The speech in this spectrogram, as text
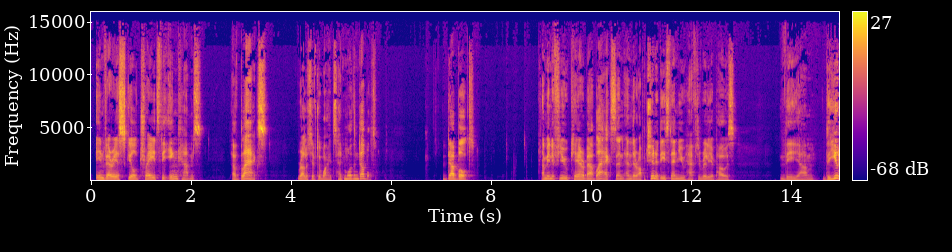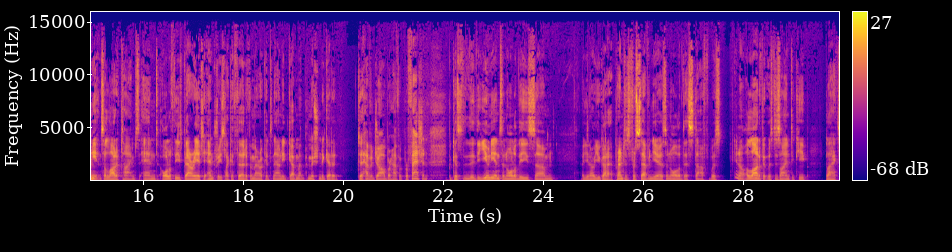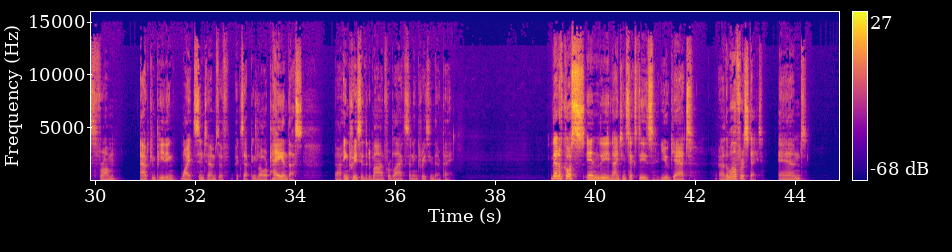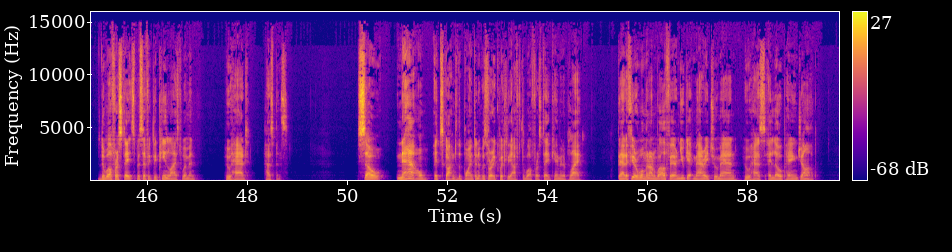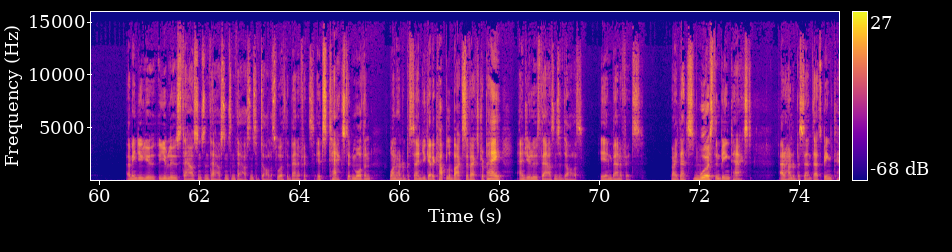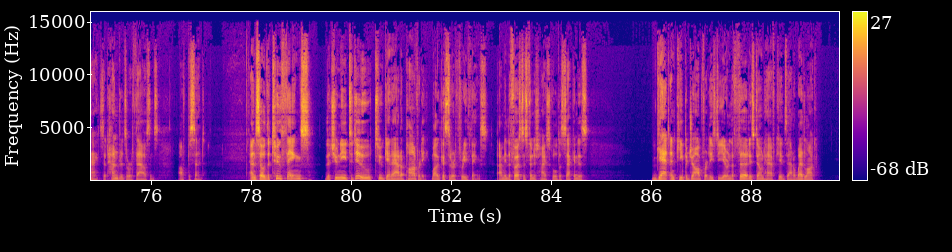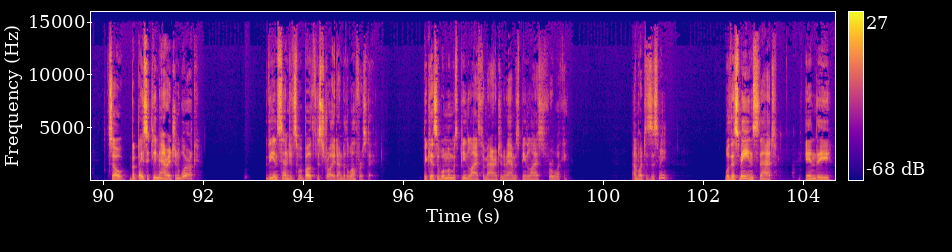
In various skilled trades, the incomes of blacks relative to whites had more than doubled. Doubled. I mean, if you care about blacks and, and their opportunities, then you have to really oppose the um, the unions a lot of times, and all of these barrier to entries. Like a third of Americans now need government permission to get it to have a job or have a profession, because the, the unions and all of these, um, you know, you got to apprentice for seven years and all of this stuff was, you know, a lot of it was designed to keep blacks from outcompeting whites in terms of accepting lower pay and thus uh, increasing the demand for blacks and increasing their pay. Then, of course, in the 1960s, you get uh, the welfare state. And the welfare state specifically penalized women who had husbands. So now it's gotten to the point, and it was very quickly after the welfare state came into play, that if you're a woman on welfare and you get married to a man who has a low paying job, I mean, you, you, lose thousands and thousands and thousands of dollars worth of benefits. It's taxed at more than 100%. You get a couple of bucks of extra pay and you lose thousands of dollars in benefits. Right? That's worse than being taxed at 100%. That's being taxed at hundreds or thousands of percent. And so the two things that you need to do to get out of poverty, well, I guess there are three things. I mean, the first is finish high school, the second is get and keep a job for at least a year, and the third is don't have kids out of wedlock. So, but basically, marriage and work, the incentives were both destroyed under the welfare state because a woman was penalized for marriage and a man was penalized for working. And what does this mean? Well, this means that in the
